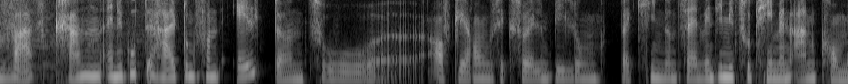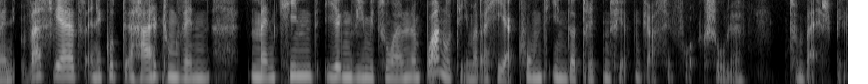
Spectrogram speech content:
Was kann eine gute Haltung von Eltern zu äh, Aufklärung, sexuellen Bildung bei Kindern sein, wenn die mit so Themen ankommen? Was wäre jetzt eine gute Haltung, wenn mein Kind irgendwie mit so einem Pornothema daherkommt in der dritten, vierten Klasse Volksschule zum Beispiel?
